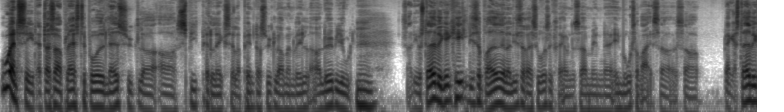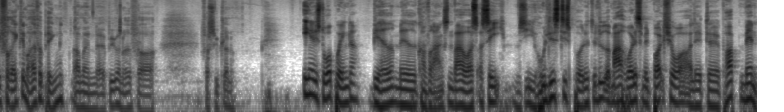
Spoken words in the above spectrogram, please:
uanset at der så er plads til både ladcykler og speed pedelecs, eller pendlercykler, om man vil, og løbehjul, mm. så er de jo stadigvæk ikke helt lige så brede eller lige så ressourcekrævende som en, øh, en motorvej. Så, så man kan stadigvæk få rigtig meget for pengene, når man øh, bygger noget for, for cyklerne. En af de store pointer, vi havde med konferencen, var jo også at se man sige, holistisk på det. Det lyder meget hurtigt som et boldsjord og lidt øh, pop, men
